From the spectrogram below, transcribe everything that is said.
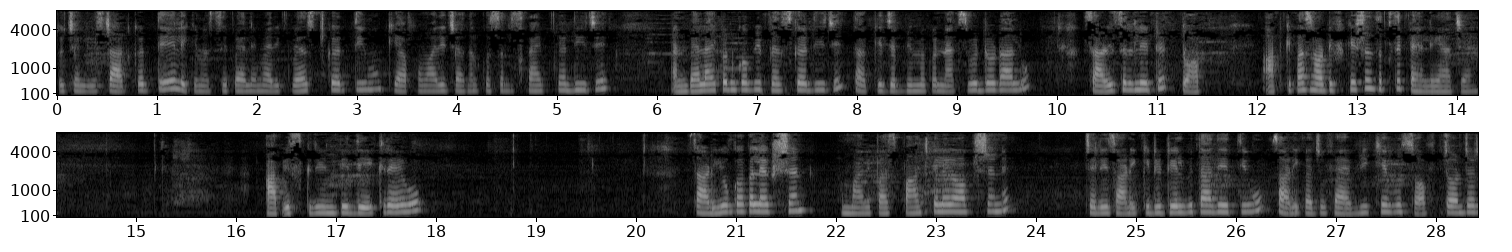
तो चलिए स्टार्ट करते हैं, लेकिन उससे पहले मैं रिक्वेस्ट करती हूँ कि आप हमारे चैनल को सब्सक्राइब कर दीजिए एंड बेल आइकन को भी प्रेस कर दीजिए ताकि जब भी मैं कोई नेक्स्ट वीडियो डालूँ साड़ी से रिलेटेड तो आप, आपके पास नोटिफिकेशन सबसे पहले आ जाए। आप स्क्रीन पे देख रहे हो साड़ियों का कलेक्शन हमारे पास पाँच कलर ऑप्शन है। चलिए साड़ी की डिटेल बता देती हूँ। साड़ी का जो फैब्रिक है वो सॉफ्ट जॉर्जर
